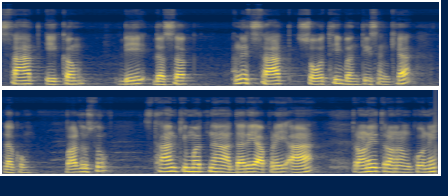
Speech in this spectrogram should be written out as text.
સાત એકમ, બે દશક અને સાત સોથી બનતી સંખ્યા લખો. બાળ દોસ્તો, સ્થાન કિંમતના આધારે આપણે આ ત્રણેય ત્રણ અંકોને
